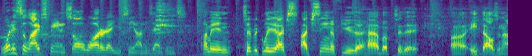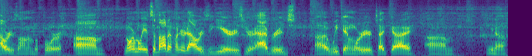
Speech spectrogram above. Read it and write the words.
What is the lifespan in salt water that you've seen on these engines? I mean, typically I've I've seen a few that have up to the uh, 8,000 hours on them before. Um, normally, it's about 100 hours a year is your average uh, weekend warrior type guy. Um, you know,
